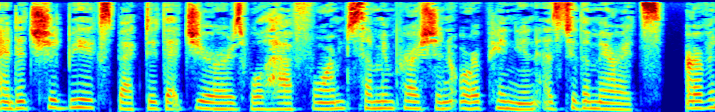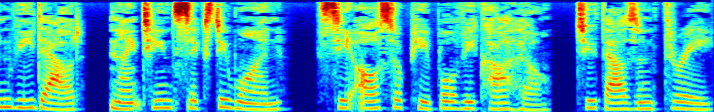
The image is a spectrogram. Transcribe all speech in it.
and it should be expected that jurors will have formed some impression or opinion as to the merits. Irvin v. Dowd, 1961, see also People v. Cahill, 2003.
